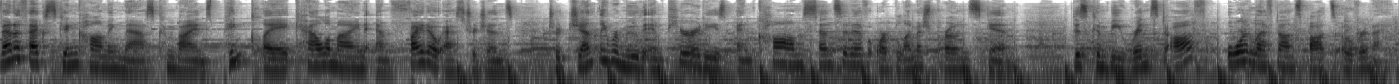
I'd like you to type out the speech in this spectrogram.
VENeffect Skin Calming Mask combines pink clay, calamine, and phytoestrogens to gently remove impurities and calm sensitive or blemish prone skin. This can be rinsed off or left on spots overnight.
